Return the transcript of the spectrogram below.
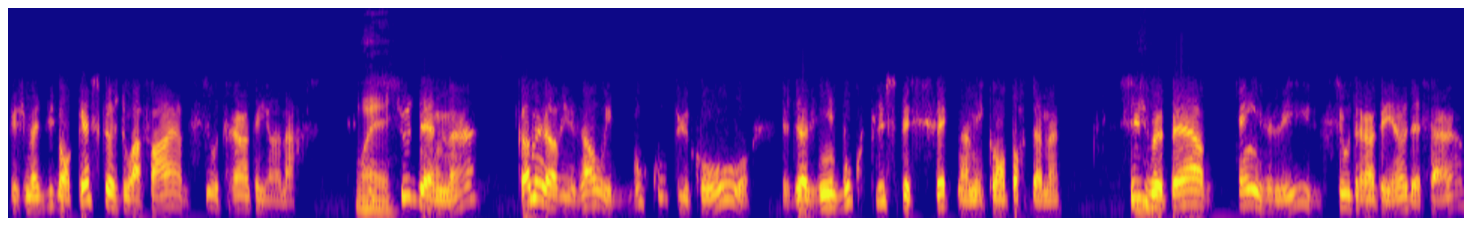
puis je me dis, bon, qu'est-ce que je dois faire d'ici au 31 mars? Ouais. soudainement, comme l'horizon est beaucoup plus court, je deviens beaucoup plus spécifique dans mes comportements. Si je veux perdre 15 livres d'ici au 31 décembre,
